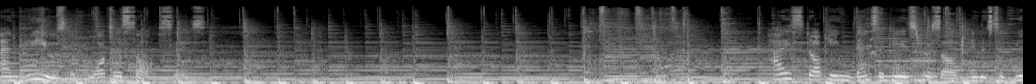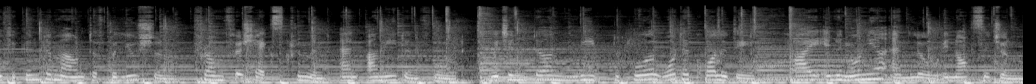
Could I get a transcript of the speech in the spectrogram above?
and reuse of water sources. High stocking densities result in a significant amount of pollution from fish excrement and uneaten food, which in turn lead to poor water quality, high in ammonia and low in oxygen.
